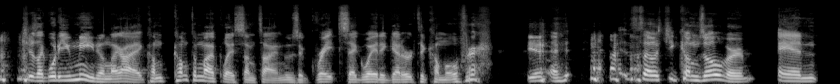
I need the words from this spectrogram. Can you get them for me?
She's like, "What do you mean?" I'm like, "All right, come, come to my place sometime." It was a great segue to get her to come over. Yeah. so she comes over and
